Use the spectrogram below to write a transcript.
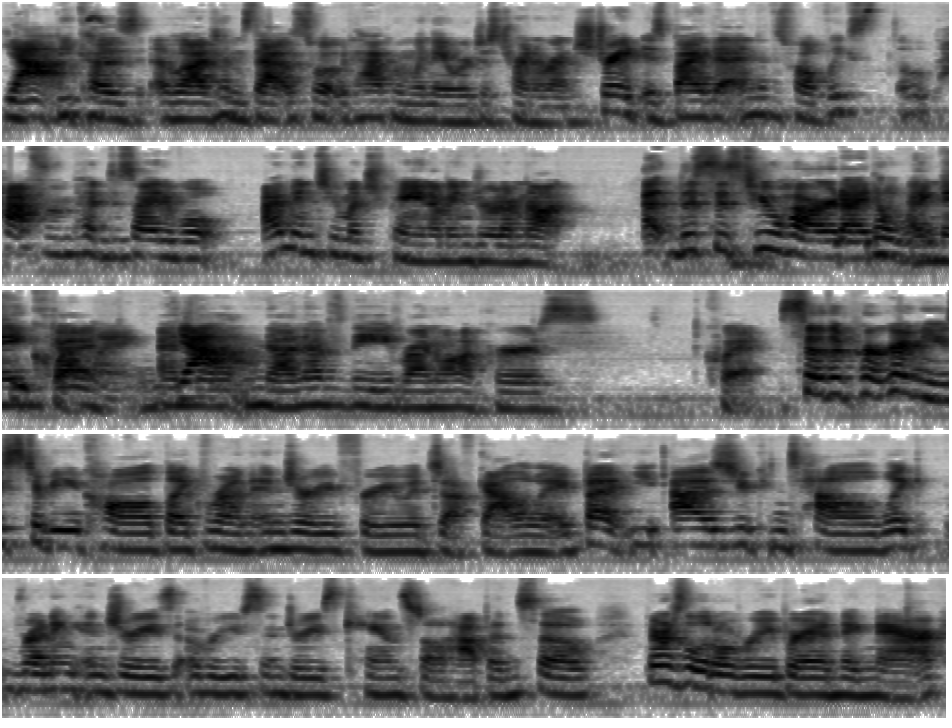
Yeah. Because a lot of times that was what would happen when they were just trying to run straight is by the end of the 12 weeks, half of them had decided, well, I'm in too much pain, I'm injured, I'm not this is too hard. I don't want to keep going. And yeah. none of the run walkers quit. So the program used to be called like Run Injury Free with Jeff Galloway, but as you can tell, like running injuries, overuse injuries can still happen. So there's a little rebranding there.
